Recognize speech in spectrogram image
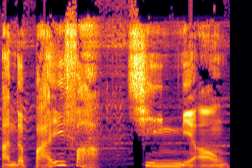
俺的白发亲娘。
